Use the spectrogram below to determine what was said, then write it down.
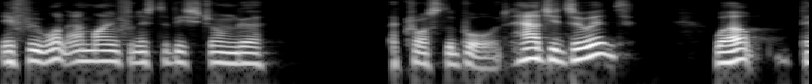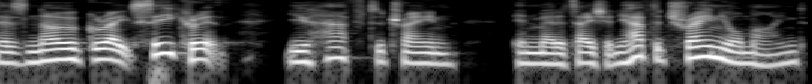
if we want our mindfulness to be stronger across the board. How do you do it? Well, there's no great secret. You have to train in meditation. You have to train your mind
